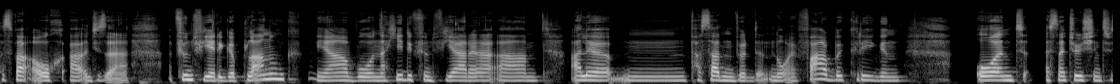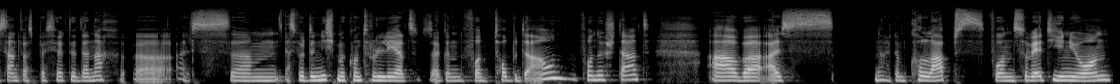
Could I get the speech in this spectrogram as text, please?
das war auch äh, diese fünfjährige Planung, ja, wo nach jede fünf Jahre äh, alle mh, Fassaden würden neue Farbe kriegen. Und es ist natürlich interessant, was passierte danach, äh, als ähm, es wurde nicht mehr kontrolliert, sozusagen von Top-Down von der Stadt, aber als nach dem Kollaps von Sowjetunion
